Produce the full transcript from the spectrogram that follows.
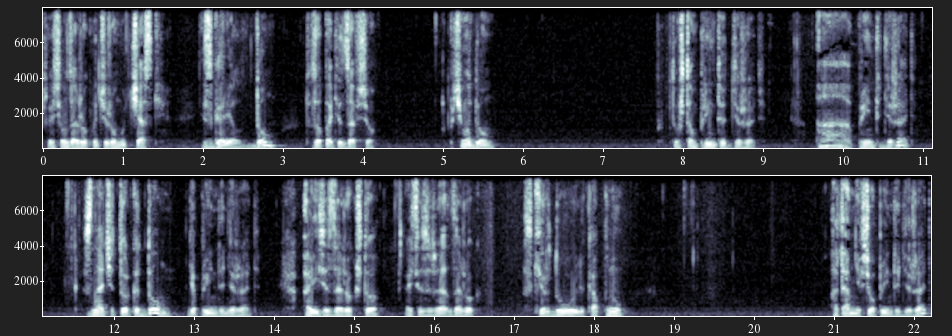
что если он зажег на чужом участке и сгорел дом, то заплатит за все. Почему дом? Потому что там принято держать. А, принято держать. Значит, только дом, где принято держать. А если зажег что? А если зажег скирду или копну – а там не все принято держать,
